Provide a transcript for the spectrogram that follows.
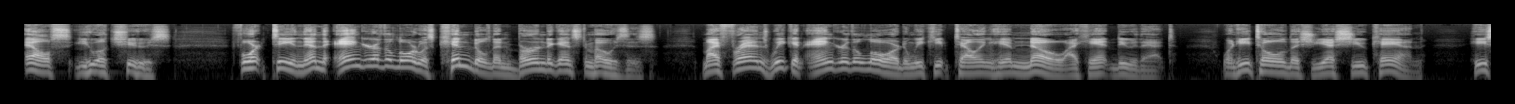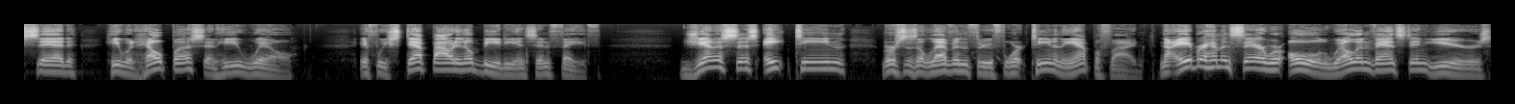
else you will choose. 14. Then the anger of the Lord was kindled and burned against Moses. My friends, we can anger the Lord and we keep telling him, No, I can't do that. When he told us, Yes, you can. He said he would help us and he will if we step out in obedience and faith. Genesis 18, verses 11 through 14 in the Amplified. Now, Abraham and Sarah were old, well advanced in years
